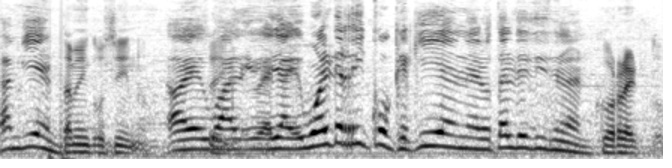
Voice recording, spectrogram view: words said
También. también cocino. Ah, igual, Sí, igual, igual de rico que aquí en el hotel de Disneyland. correcto.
